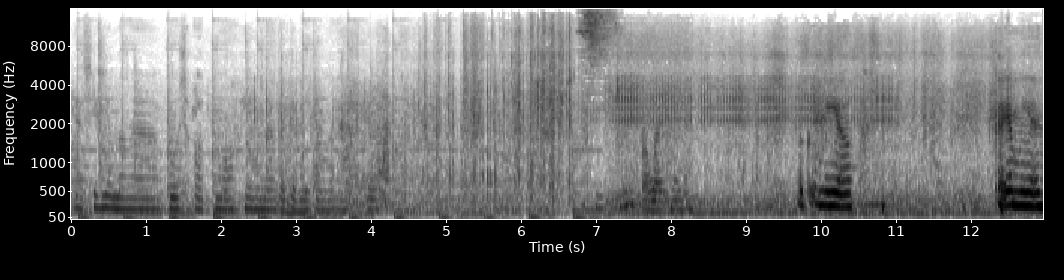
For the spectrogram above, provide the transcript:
Guess yan yung mga post-op mo. Yung mga gagamitan mo after. Pa-wipe na. Huwag ka umiyak. Kaya mo yan.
